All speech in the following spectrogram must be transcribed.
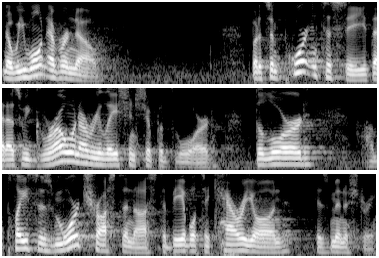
No, we won't ever know. But it's important to see that as we grow in our relationship with the Lord, the Lord um, places more trust in us to be able to carry on his ministry.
